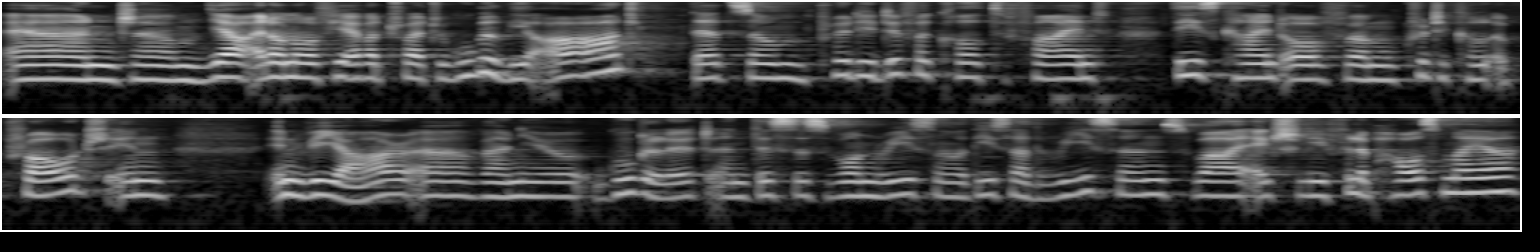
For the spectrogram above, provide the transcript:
And um, yeah, I don't know if you ever tried to Google VR art. That's um, pretty difficult to find these kind of um, critical approach in in VR uh, when you Google it. And this is one reason, or these are the reasons why actually Philipp Hausmeier,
